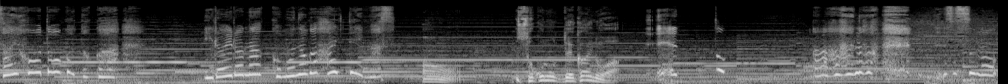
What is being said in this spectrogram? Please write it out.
裁縫道具とかいろいろな小物が入っています。ああそこのでかいのは？えっとあのその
